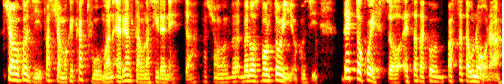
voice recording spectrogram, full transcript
Facciamo così, facciamo che Catwoman è in realtà una sirenetta. Facciamo, ve lo svolto io così. Detto questo, è stata passata un'ora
